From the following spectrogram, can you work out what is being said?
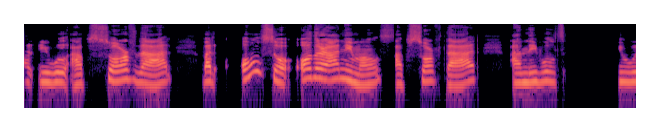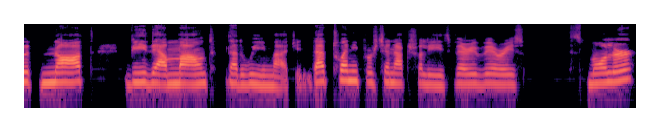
that it will absorb that but also other animals absorb that and it will it would not be the amount that we imagine. That 20% actually is very, very smaller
